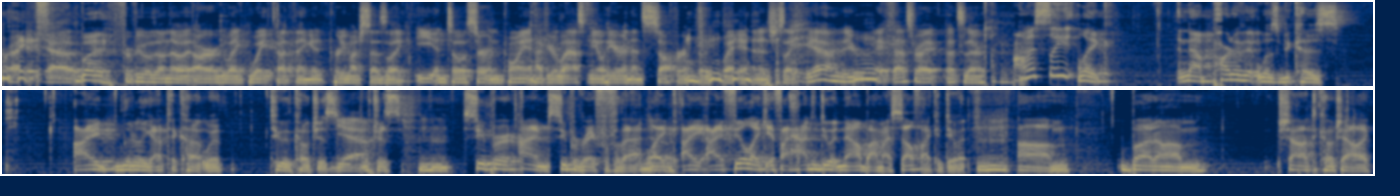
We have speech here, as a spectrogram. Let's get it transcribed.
Right. Yeah. but for people who don't know, our like weight cut thing, it pretty much says like eat until a certain point, have your last meal here, and then suffer until you weigh in. And it's just like, yeah, you're right. That's right. That's there. honestly, like, now part of it was because I literally got to cut with two of the coaches. Yeah. Which is super, I'm super grateful for that. Like, I, I feel like if I had to do it now by myself, I could do it. Um, but, um, shout out to Coach Alec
